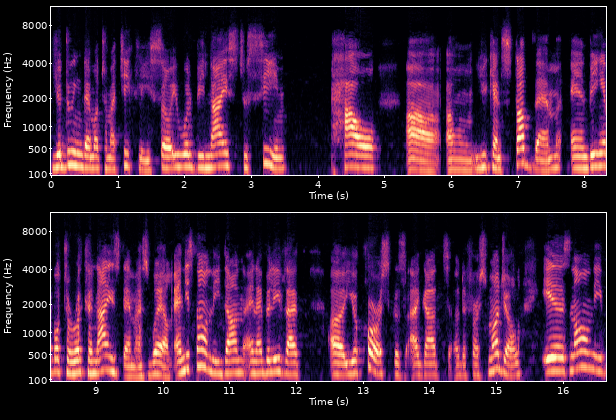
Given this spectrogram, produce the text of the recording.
you're doing them automatically. So it will be nice to see how uh, um, you can stop them and being able to recognize them as well. And it's not only done, and I believe that uh, your course, because I got uh, the first module, is not only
